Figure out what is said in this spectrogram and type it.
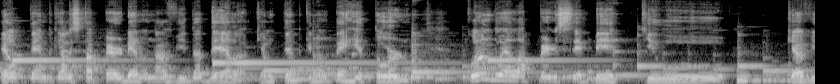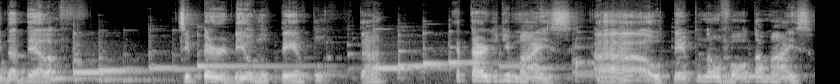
é o tempo que ela está perdendo na vida dela, que é um tempo que não tem retorno. Quando ela perceber que o que a vida dela se perdeu no tempo, tá? É tarde demais. Ah, o tempo não volta mais.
